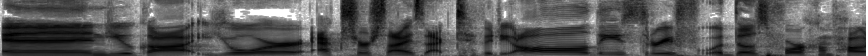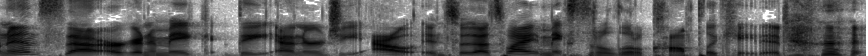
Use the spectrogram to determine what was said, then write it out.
and you got your exercise activity. All these three, those four components that are going to make the energy out. And so that's why it makes it a little complicated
